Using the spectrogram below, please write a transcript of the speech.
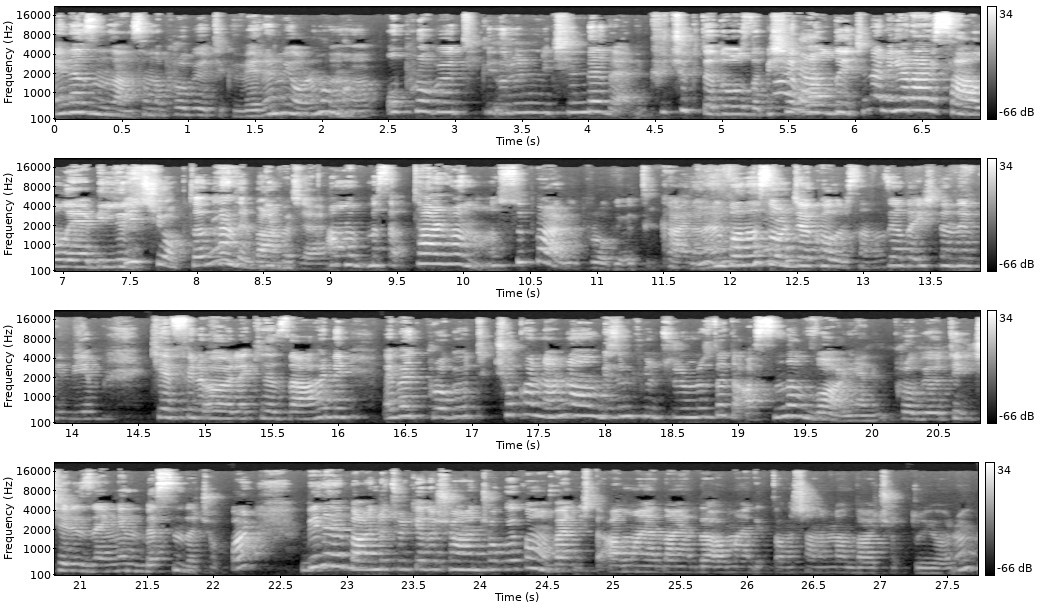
en azından sana probiyotik veremiyorum ama Hı-hı. o probiyotikli ürünün içinde de küçük de dozda bir şey Aynen. olduğu için hani yarar sağlayabilir. Hiç yoktan iyidir bence. Gibi. Ama mesela tarhana süper bir probiyotik kaynağı. Yani bana soracak olursanız ya da işte ne bileyim kefir öyle keza. Hani evet probiyotik çok önemli ama bizim kültürümüzde de aslında var. Yani probiyotik içeri zengin besin de çok var. Bir de bence Türkiye'de şu an çok yok ama ben işte Almanya'dan ya da Almanya'daki danışanlarımdan daha çok duyuyorum.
